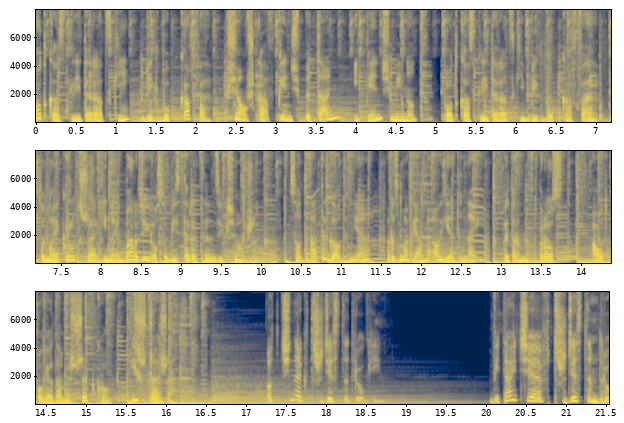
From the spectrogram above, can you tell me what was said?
Podcast literacki Big Book Cafe. Książka w pięć pytań i pięć minut. Podcast literacki Big Book Cafe to najkrótsze i najbardziej osobiste recenzje książek. Co dwa tygodnie rozmawiamy o jednej. Pytamy wprost, a odpowiadamy szybko I szczerze. Odcinek 32. Witajcie w 32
